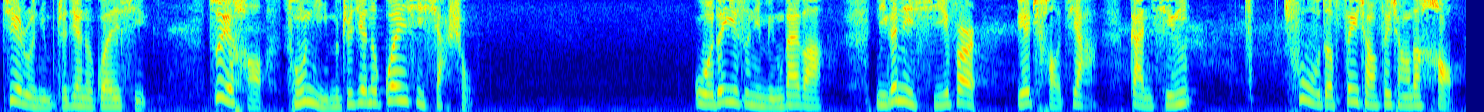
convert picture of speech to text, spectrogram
介入你们之间的关系，最好从你们之间的关系下手。我的意思你明白吧？你跟你媳妇儿。别吵架，感情处的非常非常的好。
